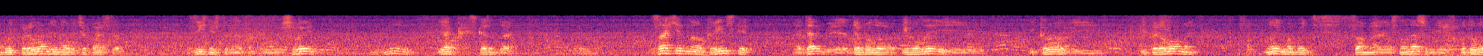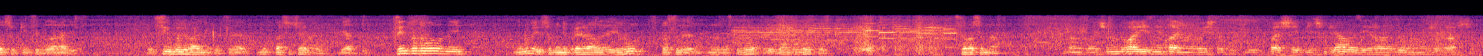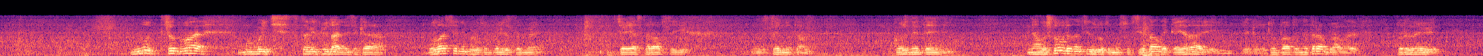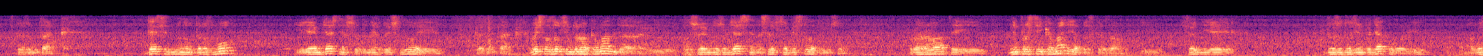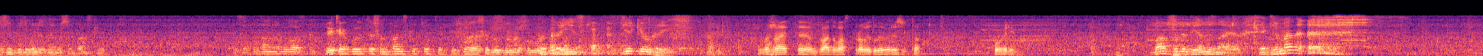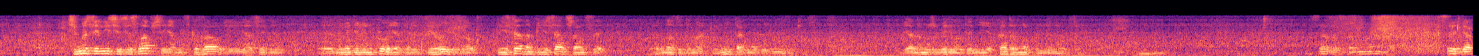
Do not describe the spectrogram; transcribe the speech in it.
мабуть, перелом Ліневича пальця, з їхньої сторони там, по-моєму, шви. Ну, як, скажімо так, західноукраїнське дербі, де було і голи, і, і кров, і, і переломи. Ну і, мабуть, саме основне, що мені сподобалося, що в кінці була радість всіх вболівальників. Це ну, в першу чергу. Я цим задоволений. Ну і що ми не програли ігру, спасли, можна сказати, йдемо випуск з хорошим настроєм. Ну два різні тайми вийшли. Перший більш мляво зіграли, другому вже краще. Ну, це два, мабуть, та відповідальність, яка була сьогодні перед футболістами. Хоча я старався їх сильно там кожен день налаштовувати на цю гру, тому що всі знали, яка гра, і я кажу, тут багато не треба, але в перериві, скажімо так, 10 минут розмов, і я їм вдячний, що до них дійшло, і, скажімо так, вийшла зовсім друга команда, і за що я їм дуже вдячний, знайшли в собі сили, тому що програвати і непростій команді, я би сказав. І сьогодні я їх дуже-дуже їм подякував і, мабуть, собі дозволю з ними шампанське. Запитання, будь ласка. Яке будете шампанське пити? Пішла я себе на колоду. Українське, тільки українське. Вважаєте 2-2 справедливий результат по грі? Вам судити, я не знаю. Як для мене, чи ми сильніші, чи слабші, я б не сказав. І я сьогодні е, не виділю нікого, я перед ігрою казав, 50 на 50 шанси в нас одинакові. Ну так, мабуть, не закінчиться. Я не можу виділити ні в Тернопіль, ні на. Все, за Все, дякую.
